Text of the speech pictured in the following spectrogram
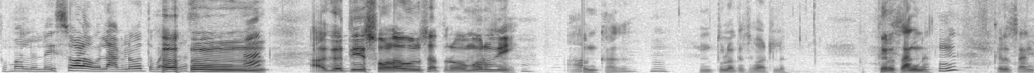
तुम्हाला लई सोळावं लागलं होतं बाई? अगं ते सोळावून सतरावं मारू दे. पण का ग. तुला कसं वाटलं? खरं सांग ना. हं? खरं सांग.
